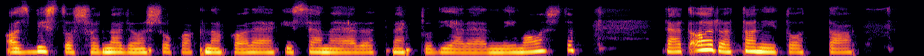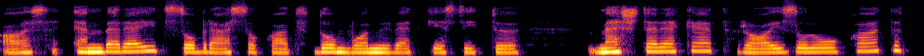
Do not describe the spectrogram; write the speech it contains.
az biztos, hogy nagyon sokaknak a lelki szeme előtt meg tud jelenni most. Tehát arra tanította az embereit, szobrászokat, domborművet készítő mestereket, rajzolókat,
